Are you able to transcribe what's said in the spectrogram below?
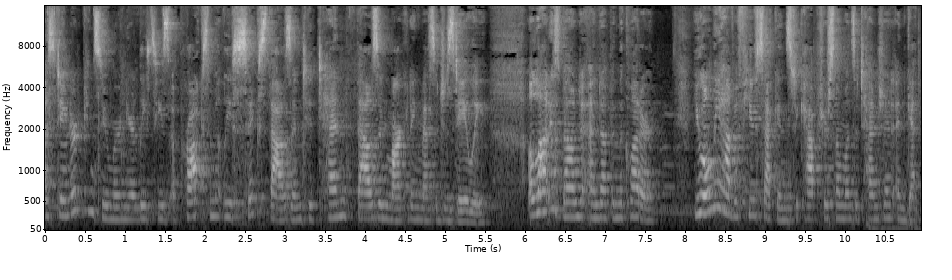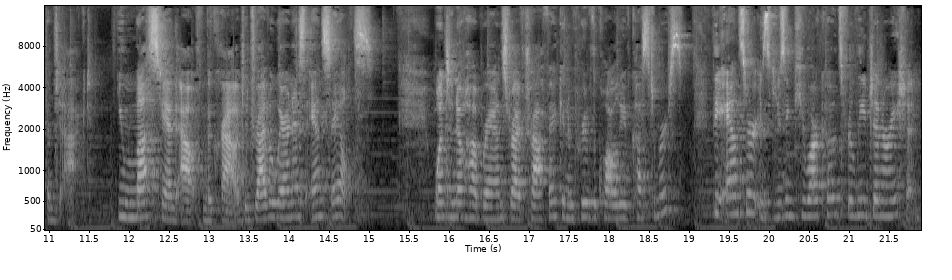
A standard consumer nearly sees approximately 6,000 to 10,000 marketing messages daily. A lot is bound to end up in the clutter. You only have a few seconds to capture someone's attention and get them to act. You must stand out from the crowd to drive awareness and sales. Want to know how brands drive traffic and improve the quality of customers? The answer is using QR codes for lead generation.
